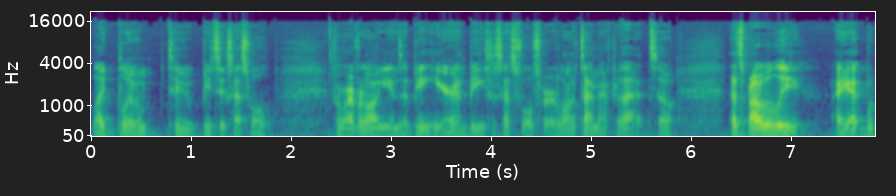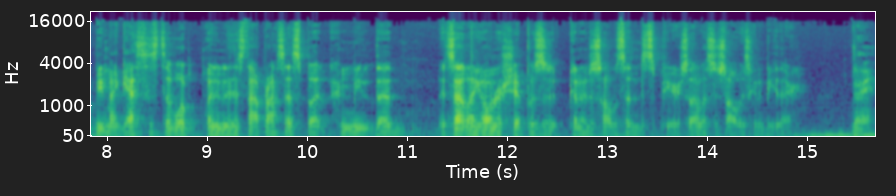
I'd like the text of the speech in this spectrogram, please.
like Bloom to be successful for however long he ends up being here and being successful for a long time after that. So that's probably I get would be my guess as to what went into his thought process. But I mean, the it's not like ownership was going to just all of a sudden disappear. So that was just always going to be there. Right.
